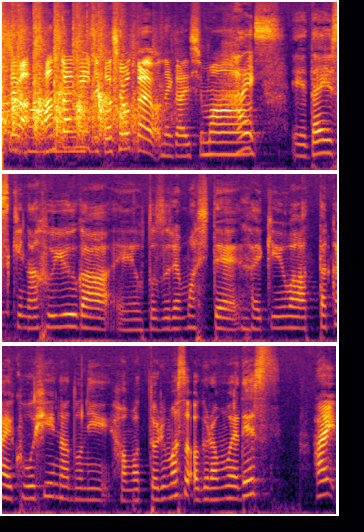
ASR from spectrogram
す。では簡単に自己紹介お願いします。はい、えー大好きな冬が、えー訪れまして、最近はあったかいコーヒーなどにハマっております小倉萌ですはい、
